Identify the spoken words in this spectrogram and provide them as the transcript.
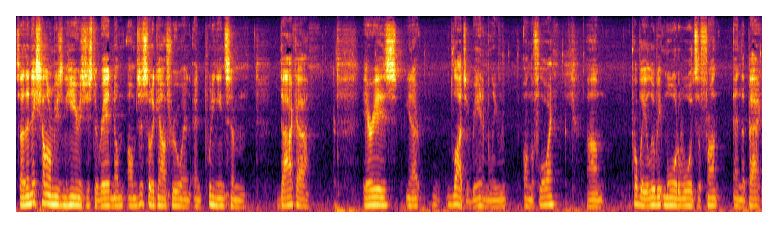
So the next colour I'm using here is just a red, and I'm, I'm just sort of going through and, and putting in some darker areas, you know, largely randomly on the fly. Um, probably a little bit more towards the front and the back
